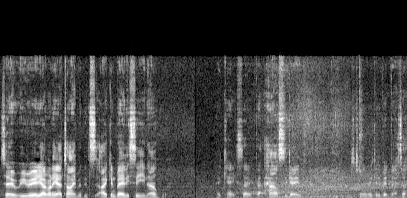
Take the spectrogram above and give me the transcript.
So we really are running out of time. It's I can barely see now. Okay, so that house again. To make it a bit better.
